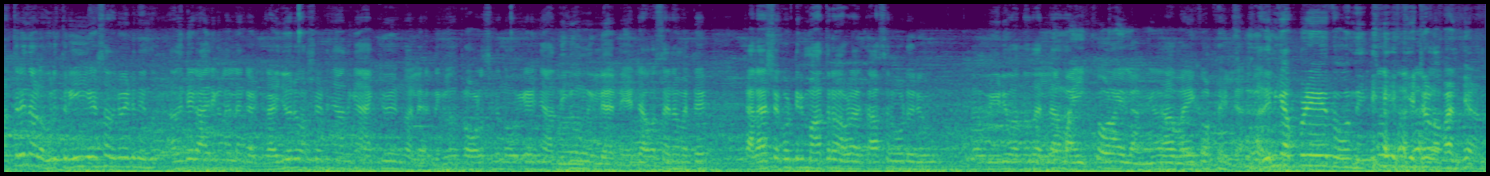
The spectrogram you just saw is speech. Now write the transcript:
അത്രയും നാൾ ഒരു ത്രീ ഇയേഴ്സ് അതിന് വേണ്ടി നിന്നു. അതിന്റെ കാര്യങ്ങളെല്ലാം കഴിഞ്ഞ ഒരു വർഷമായിട്ട് ഞാൻ അധികം ആക്റ്റീവ് ചെയ്യുന്നല്ല നിങ്ങൾ ട്രോളസിൽ നോക്കിക്കഴിഞ്ഞാൽ അധികം ഒന്നും ഇല്ലായിരുന്നു. ഏറ്റവും അവസാനം മറ്റേ കലാശക്കൊട്ടിൽ മാത്രം അവിടെ കാസർഗോഡ് ഒരു വീഡിയോ വന്നതല്ല. മൈക്ക് ഓണായില്ല മൈക്ക് ഓണയില്ല അതെനിക്ക് അപ്പോഴേ തോന്നി എനിക്കുള്ള പണിയാണ്.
